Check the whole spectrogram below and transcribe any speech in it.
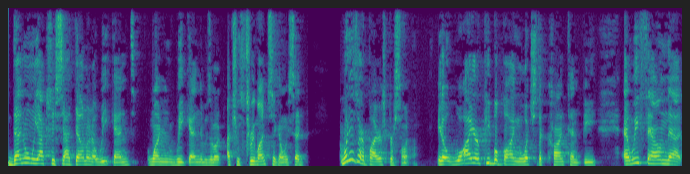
then when we actually sat down on a weekend, one weekend, it was about actually three months ago, we said, what is our buyer's persona? You know, why are people buying? What should the content be? And we found that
